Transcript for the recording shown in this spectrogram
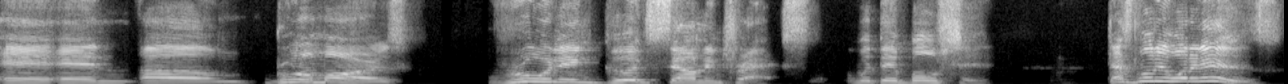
and, and um, Bruno Mars ruining good sounding tracks with their bullshit. That's literally what it is.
